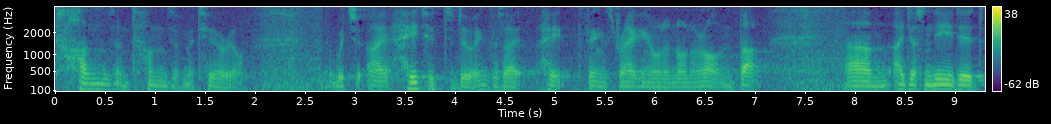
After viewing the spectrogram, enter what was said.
tons and tons of material which I hated to doing because I hate things dragging on and on and on. But um, I just needed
